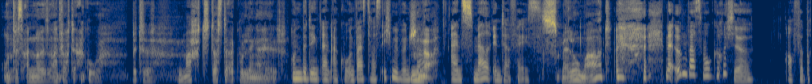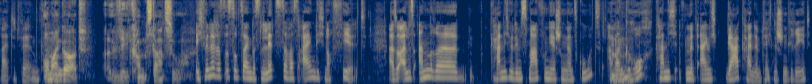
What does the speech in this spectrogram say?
Und das andere ist einfach der Akku bitte macht, dass der Akku länger hält. Unbedingt ein Akku. Und weißt du, was ich mir wünsche? Na. Ein Smell-Interface. Smellomat? Na, irgendwas, wo Gerüche auch verbreitet werden können. Oh mein Gott. Wie kommt's dazu? Ich finde, das ist sozusagen das Letzte, was eigentlich noch fehlt. Also alles andere kann ich mit dem Smartphone ja schon ganz gut, aber mhm. einen Geruch kann ich mit eigentlich gar keinem technischen Gerät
